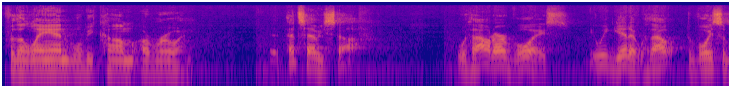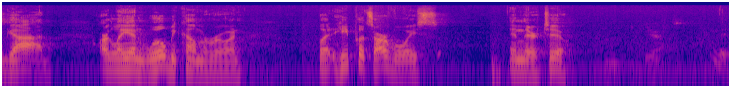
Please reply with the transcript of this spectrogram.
for the land will become a ruin. That's heavy stuff. Without our voice, we get it. Without the voice of God, our land will become a ruin. But He puts our voice in there too. Yes.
